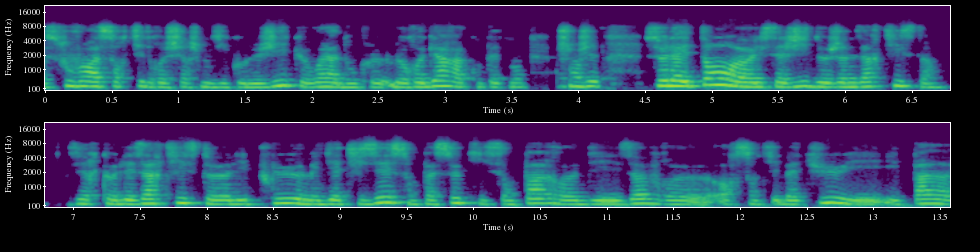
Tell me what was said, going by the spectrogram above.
souvent assorties de recherches musicologiques. Voilà, donc le, regard a complètement changé. Cela étant, il s'agit de jeunes artistes. C'est-à-dire que les artistes les plus médiatisés ne sont pas ceux qui s'emparent des œuvres hors sentier battu et, pas,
